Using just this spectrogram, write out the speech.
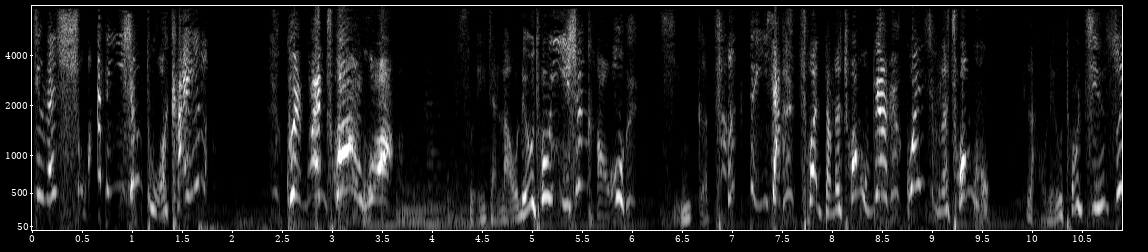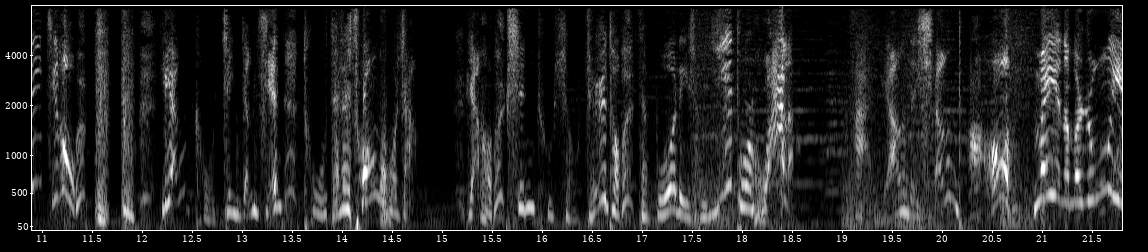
竟然唰的一声躲开了。快关窗户！随着老刘头一声吼，秦哥噌的一下窜到了窗户边，关上了窗户。老刘头紧随其后，噗噗，两口真阳涎吐在了窗户上，然后伸出手指头在玻璃上一顿划了。他娘的，想逃没那么容易。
